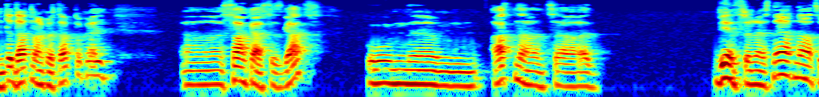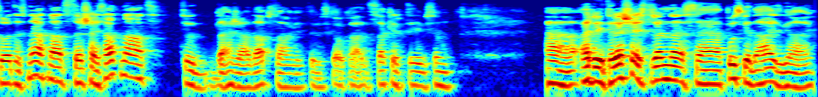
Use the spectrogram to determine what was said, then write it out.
Un tad atnākot atpakaļ, uh, sākās tas gads, un um, atnāca viens trenējs neatnāca, otrs neatnāca, trešais atnāca. Tur dažādi apstākļi, tur ir kaut kādas sakritības. Un, uh, arī trešais treneris uh, pusgadā aizgāja.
